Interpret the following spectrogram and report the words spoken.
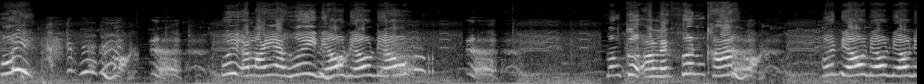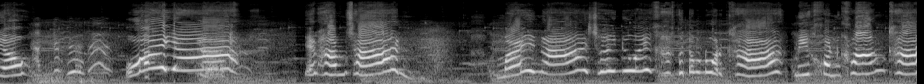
เฮ้ยเฮ้ยอะไรอะเฮ้ยเดี๋ยวเดี๋ยวเดี๋ยวมันเกิดอะไรขึ้นคะเฮ้ยเดี๋ยวเดี๋ยวเดี๋ยวเดี๋ยวโอ้ยอย่าอย่าทำฉันไม่นะ ช่วยด้วยค่ะคุณตำรวจค่ะมีคนคลั่งค่ะ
